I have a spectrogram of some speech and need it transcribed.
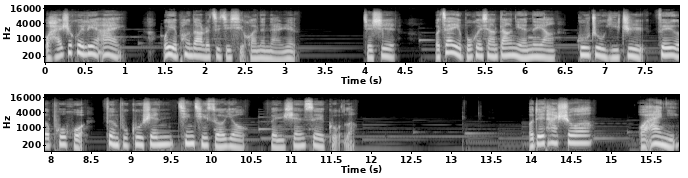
我还是会恋爱，我也碰到了自己喜欢的男人，只是我再也不会像当年那样孤注一掷、飞蛾扑火、奋不顾身、倾其所有、粉身碎骨了。我对他说：“我爱你。”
